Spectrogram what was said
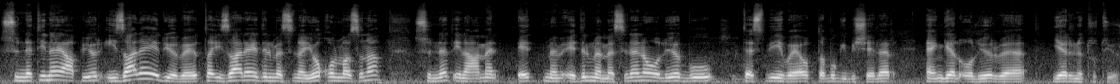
sünneti ne yapıyor? İzale ediyor veyahut da izale edilmesine, yok olmasına, sünnet ile amel edilmemesine ne oluyor? Bu tesbih veyahut da bu gibi şeyler engel oluyor ve yerini tutuyor.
